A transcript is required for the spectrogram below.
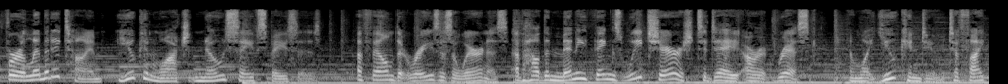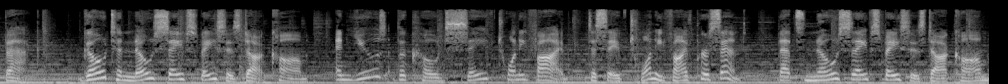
For a limited time, you can watch No Safe Spaces, a film that raises awareness of how the many things we cherish today are at risk and what you can do to fight back. Go to nosafespaces.com and use the code SAVE25 to save 25%. That's nosafespaces.com,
